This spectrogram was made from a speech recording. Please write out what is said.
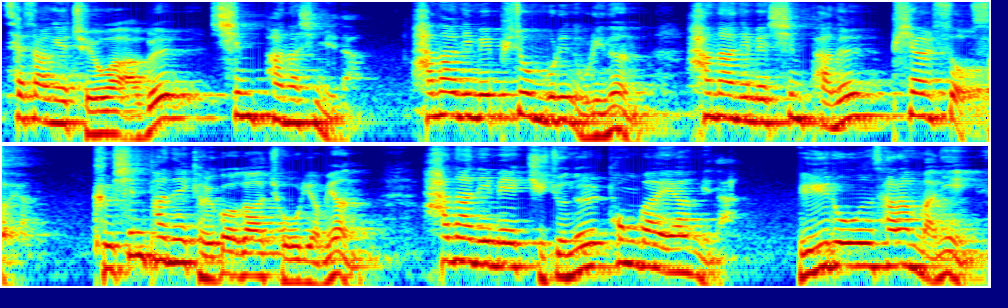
세상의 죄와 악을 심판하십니다. 하나님의 피조물인 우리는 하나님의 심판을 피할 수 없어요. 그 심판의 결과가 좋으려면 하나님의 기준을 통과해야 합니다. 의로운 사람만이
